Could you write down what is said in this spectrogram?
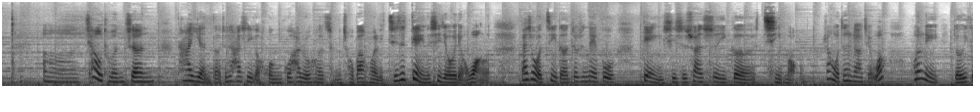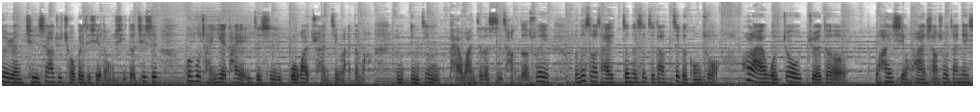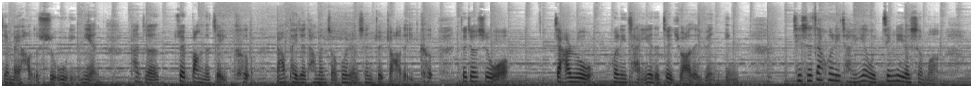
嗯，翘臀真。他演的就是他是一个婚姑，他如何什么筹办婚礼？其实电影的细节我有点忘了，但是我记得就是那部电影其实算是一个启蒙，让我真的了解哇，婚礼有一个人其实是要去筹备这些东西的。其实婚顾产业它也一直是国外传进来的嘛，引引进台湾这个市场的，所以我那时候才真的是知道这个工作。后来我就觉得。我很喜欢享受在那些美好的事物里面，看着最棒的这一刻，然后陪着他们走过人生最重要的一刻。这就是我加入婚礼产业的最主要的原因。其实，在婚礼产业，我经历了什么？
